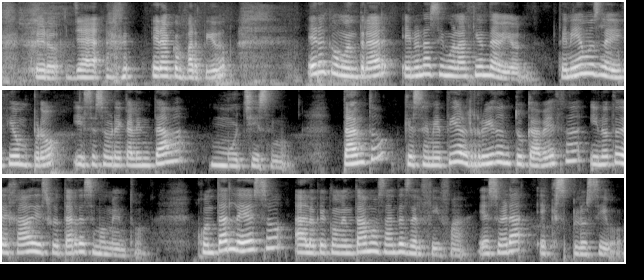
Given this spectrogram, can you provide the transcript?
pero ya era compartido, era como entrar en una simulación de avión. Teníamos la edición Pro y se sobrecalentaba muchísimo. Tanto que se metía el ruido en tu cabeza y no te dejaba disfrutar de ese momento. Juntadle eso a lo que comentamos antes del FIFA. Eso era explosivo.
